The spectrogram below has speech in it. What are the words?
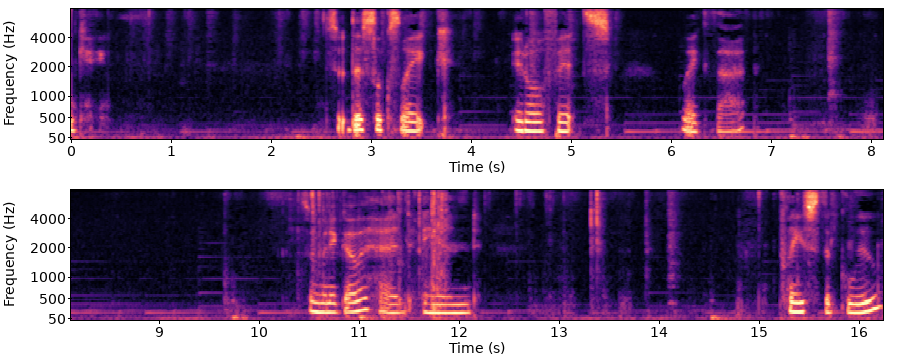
Okay. So this looks like it all fits like that. So I'm going to go ahead and place the glue.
